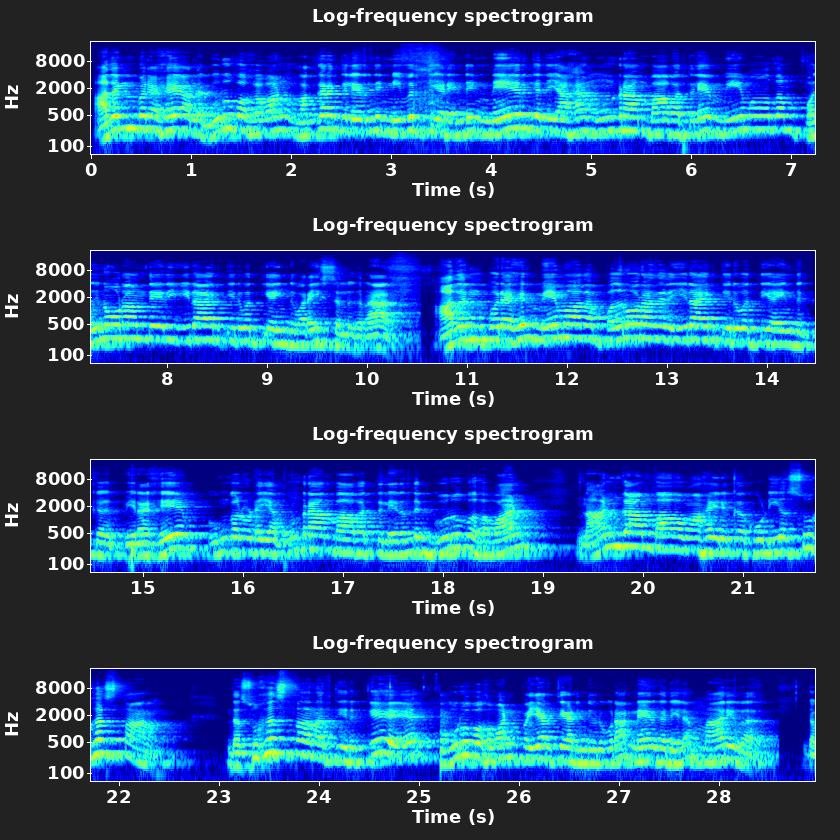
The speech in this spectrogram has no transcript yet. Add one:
அதன் பிறகு அந்த குரு பகவான் வக்கரத்திலிருந்து நிவர்த்தி அடைந்து நேர்கதியாக மூன்றாம் பாவத்திலே மே மாதம் பதினோராம் தேதி ஈராயிரத்தி இருபத்தி ஐந்து வரை செல்கிறார் அதன் பிறகு மே மாதம் பதினோராம் தேதி ஈராயிரத்தி இருபத்தி ஐந்துக்கு பிறகு உங்களுடைய மூன்றாம் பாவத்திலிருந்து குரு பகவான் நான்காம் பாவமாக இருக்கக்கூடிய சுகஸ்தானம். இந்த சுகஸ்தானத்திற்கு குரு பகவான் பெயர்த்தி அடைந்து விடுகிறார் நேர்கதியில மாறிடுறார் இந்த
